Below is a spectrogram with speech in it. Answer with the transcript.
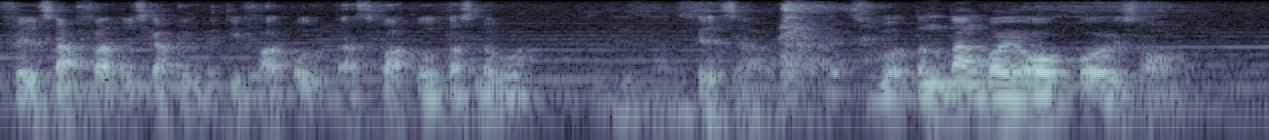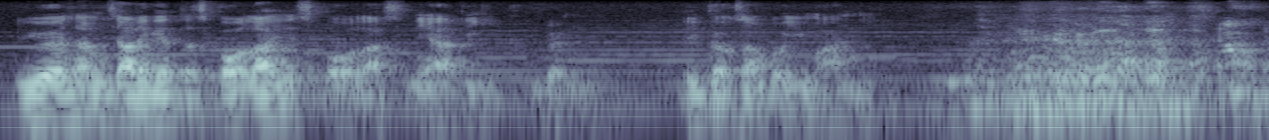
Filsafat wis kadung di fakultas, fakultas nopo? Filsafat. Sebab tentang kaya apa wis ono. Ya misalnya kita sekolah ya sekolah niati hiburan. Tidak usah mbok imani.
